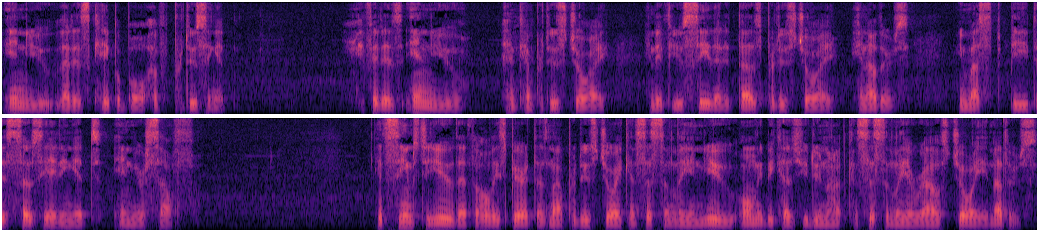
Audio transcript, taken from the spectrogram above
in you that is capable of producing it. If it is in you and can produce joy, and if you see that it does produce joy in others, you must be dissociating it in yourself. It seems to you that the Holy Spirit does not produce joy consistently in you only because you do not consistently arouse joy in others.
